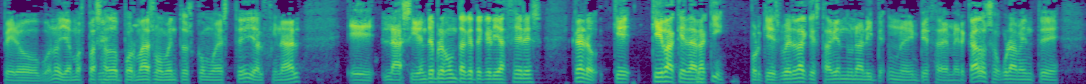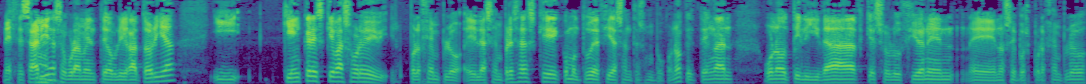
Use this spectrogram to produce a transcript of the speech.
pero bueno, ya hemos pasado por más momentos como este y al final eh, la siguiente pregunta que te quería hacer es, claro, ¿qué, ¿qué, va a quedar aquí? Porque es verdad que está habiendo una, limpieza de mercado, seguramente necesaria, seguramente obligatoria, y ¿quién crees que va a sobrevivir? Por ejemplo, eh, las empresas que, como tú decías antes un poco, ¿no? Que tengan una utilidad, que solucionen, eh, no sé, pues por ejemplo,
